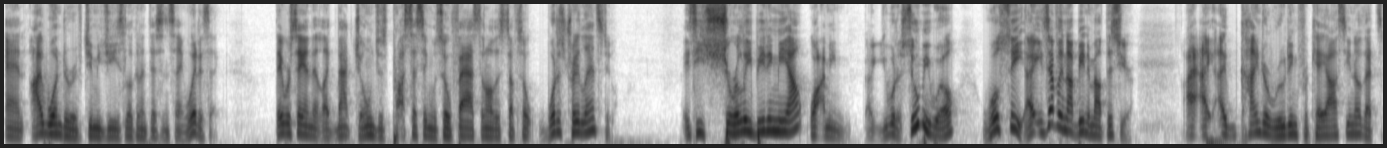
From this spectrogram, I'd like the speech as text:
And I wonder if Jimmy G's looking at this and saying, wait a sec, they were saying that like Mac Jones's processing was so fast and all this stuff. So what does Trey Lance do? Is he surely beating me out? Well, I mean, uh, you would assume he will. We'll see. He's definitely not beating him out this year. I, I, I'm kind of rooting for chaos. You know, that's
